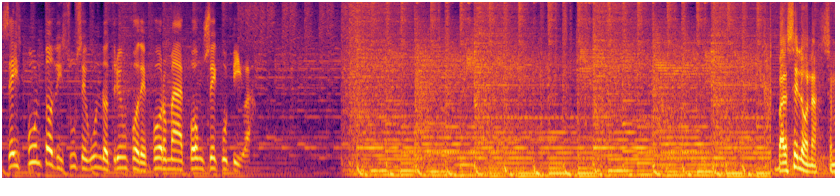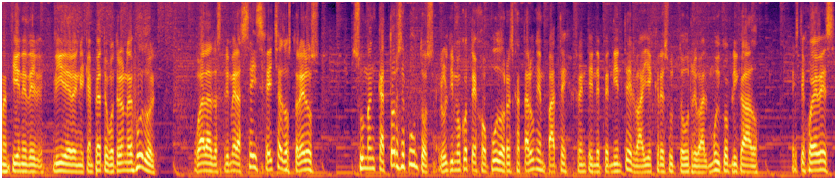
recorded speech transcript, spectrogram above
seis puntos y su segundo triunfo de forma consecutiva. Barcelona se mantiene del líder en el campeonato ecuatoriano de fútbol. Jugadas las primeras seis fechas, los toreros suman 14 puntos. El último cotejo pudo rescatar un empate frente a Independiente del Valle, que resultó un rival muy complicado. Este jueves,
